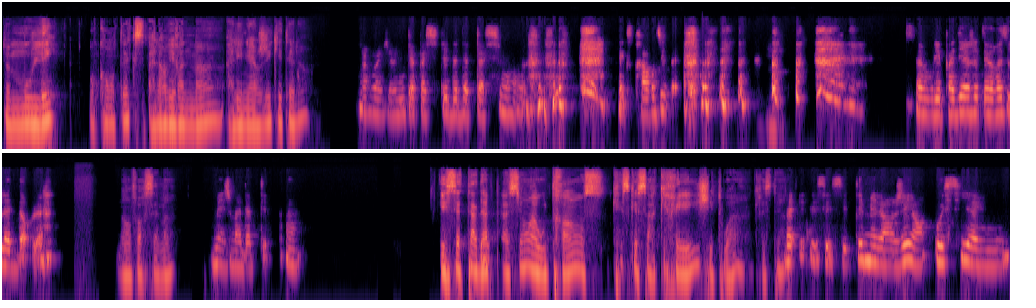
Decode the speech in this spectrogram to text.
te mouler au contexte, à l'environnement, à l'énergie qui était là? Ah oui, j'ai une capacité d'adaptation extraordinaire. Ça ne voulait pas dire que j'étais heureuse là-dedans. Là. Non, forcément. Mais je m'adaptais. Hum. Et cette adaptation à outrance, qu'est-ce que ça a créé chez toi, Christelle? Ben, c'était mélangé aussi à une,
